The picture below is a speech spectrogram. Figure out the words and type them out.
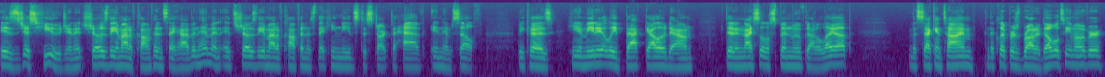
is just huge and it shows the amount of confidence they have in him and it shows the amount of confidence that he needs to start to have in himself because he immediately backed Gallo down, did a nice little spin move, got a layup. The second time, the Clippers brought a double team over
